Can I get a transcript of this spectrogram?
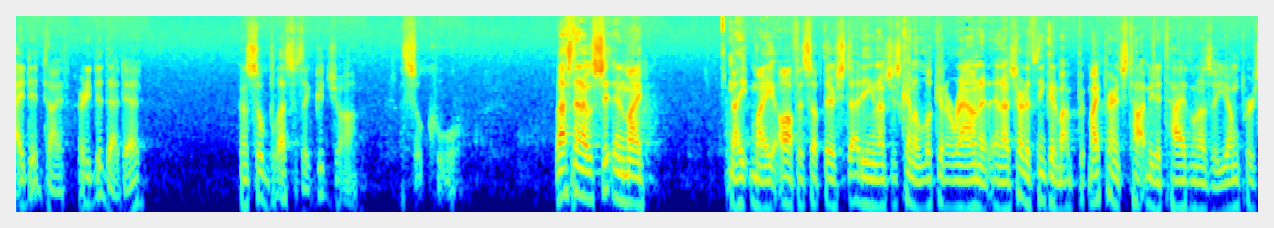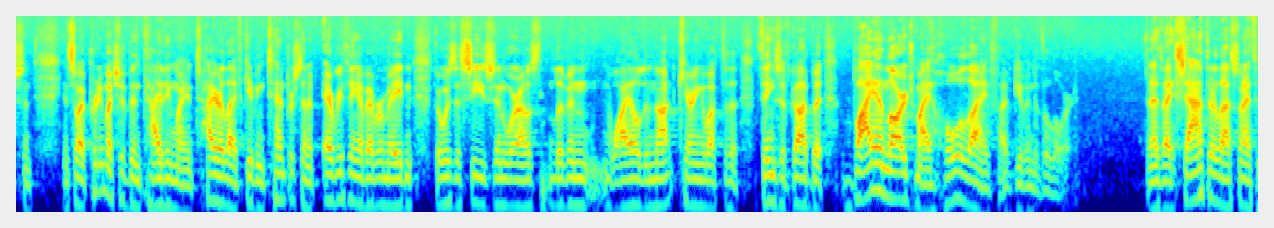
I did tithe. I already did that, Dad. I was so blessed. I was like, Good job. That's so cool. Last night, I was sitting in my my, my office up there studying, and I was just kind of looking around, and, and I started thinking about my parents taught me to tithe when I was a young person, and so I pretty much have been tithing my entire life, giving 10% of everything I've ever made. And there was a season where I was living wild and not caring about the things of God, but by and large, my whole life I've given to the Lord. And as I sat there last night,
